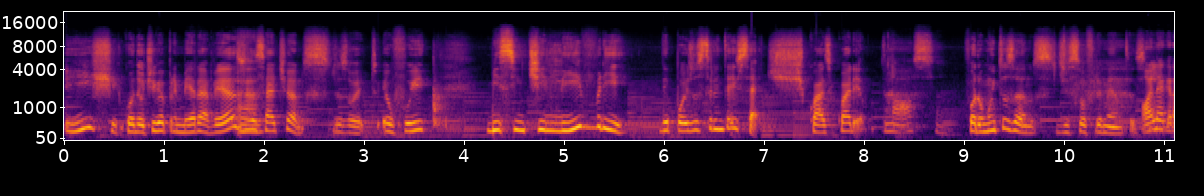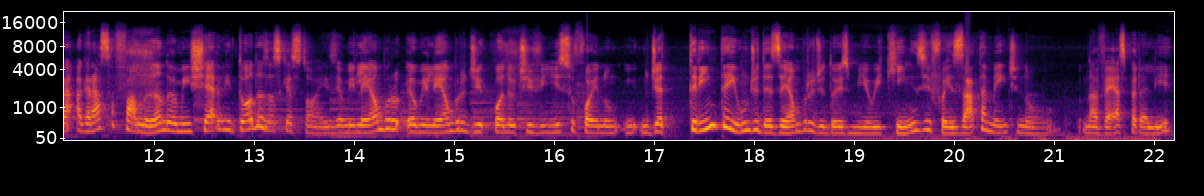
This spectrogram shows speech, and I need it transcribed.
Ixi, quando eu tive a primeira vez, ah. 17 anos, 18. Eu fui me sentir livre depois dos 37, quase 40. Nossa. Foram muitos anos de sofrimento. Assim. Olha, a Graça falando, eu me enxergo em todas as questões. Eu me lembro, eu me lembro de quando eu tive isso, foi no, no dia 31 de dezembro de 2015, foi exatamente no, na véspera ali.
